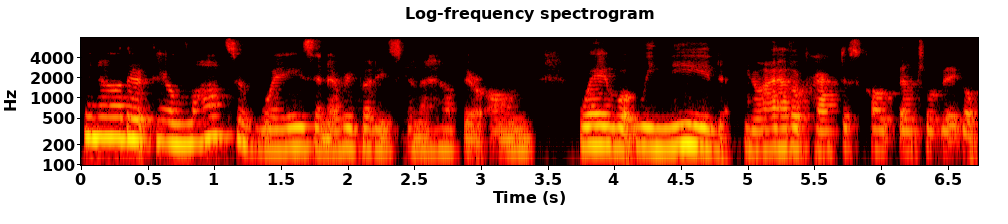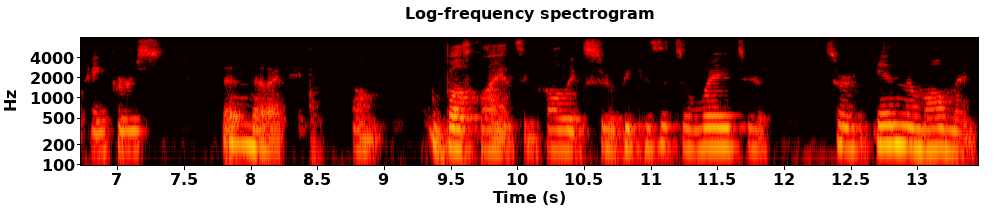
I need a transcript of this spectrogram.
you know, there, there are lots of ways and everybody's going to have their own way. What we need, you know, I have a practice called ventral vagal anchors that, mm. that I take um, both clients and colleagues through because it's a way to sort of in the moment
